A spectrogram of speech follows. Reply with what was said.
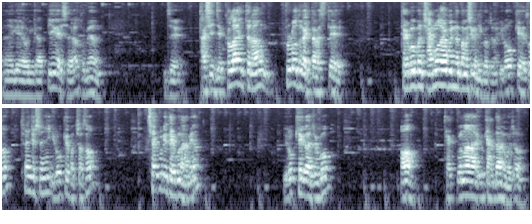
만약에 여기가 B가 있어요. 그러면 이제 다시 이제 클라이언트랑 full 노드가 있다고 했을 때 대부분 잘못 알고 있는 방식은 이거죠. 이렇게 해서 transaction이 이렇게 거쳐서 채굴이 되고 나면 이렇게 해가지고 어 됐구나 이렇게 한다는 거죠.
